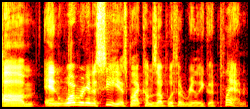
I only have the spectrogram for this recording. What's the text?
Um, and what we're going to see is black comes up with a really good plan.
